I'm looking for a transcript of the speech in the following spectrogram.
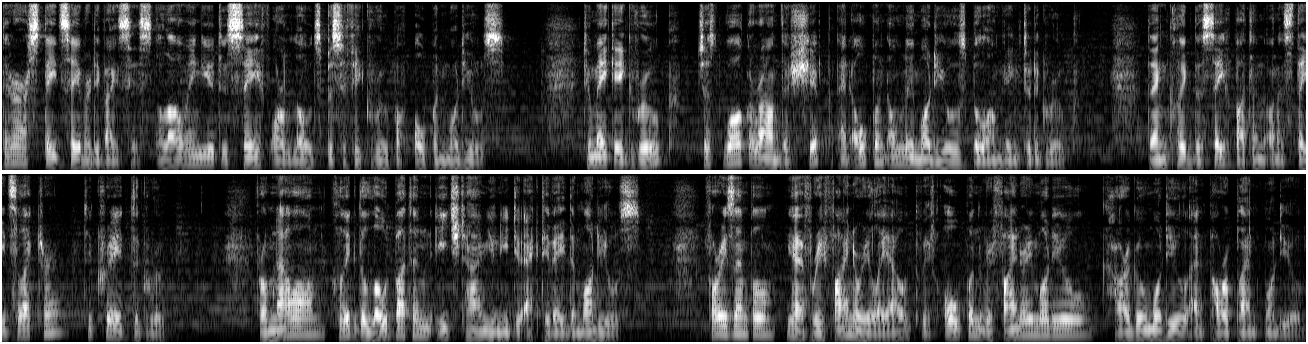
there are state saver devices allowing you to save or load specific group of open modules. To make a group, just walk around the ship and open only modules belonging to the group. Then click the Save button on a state selector to create the group. From now on, click the Load button each time you need to activate the modules. For example, you have refinery layout with open refinery module, cargo module and power plant module.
